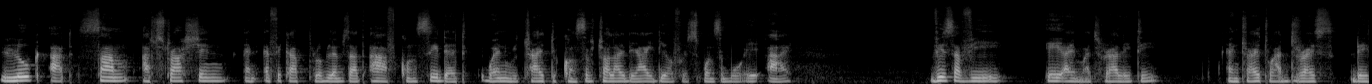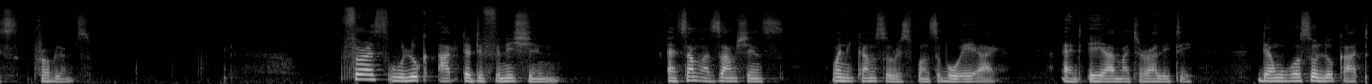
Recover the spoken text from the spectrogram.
look at some abstraction and ethical problems that I have considered when we try to conceptualize the idea of responsible AI vis-a-vis AI materiality and try to address these problems. First, we'll look at the definition and some assumptions when it comes to responsible AI and AI materiality. Then we'll also look at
